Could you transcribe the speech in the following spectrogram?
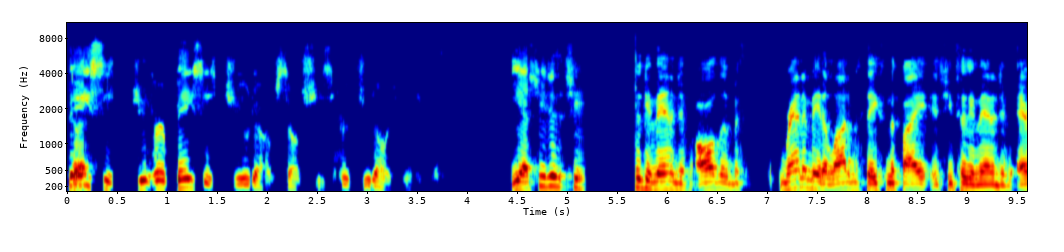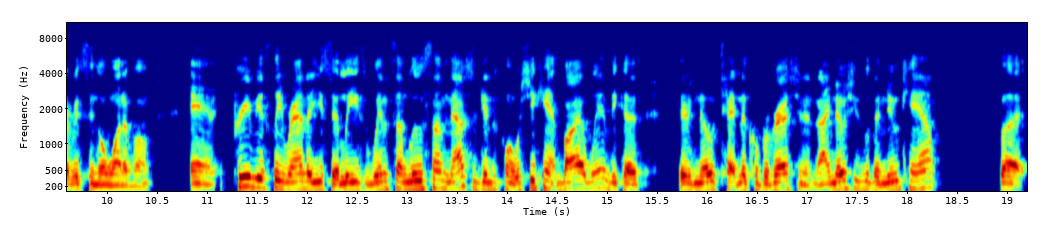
base is her base is judo, so she's her judo is really good. Yeah, she just she took advantage of all the Randa made a lot of mistakes in the fight, and she took advantage of every single one of them. And previously, Randa used to at least win some, lose some. Now she's getting to the point where she can't buy a win because there's no technical progression. And I know she's with a new camp, but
